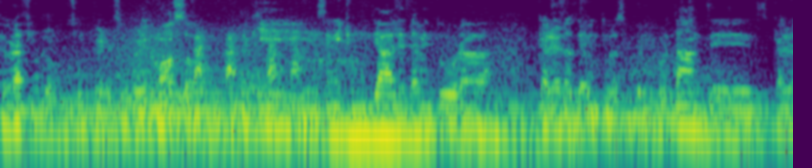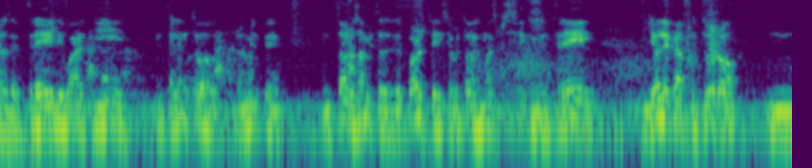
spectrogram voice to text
geográfico súper, súper hermoso. Aquí se han hecho mundiales de aventura, carreras de aventura súper importantes, carreras de trail igual y talento realmente en todos los ámbitos del deporte y sobre todo más específico en el trail. Yo le veo a futuro mm,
